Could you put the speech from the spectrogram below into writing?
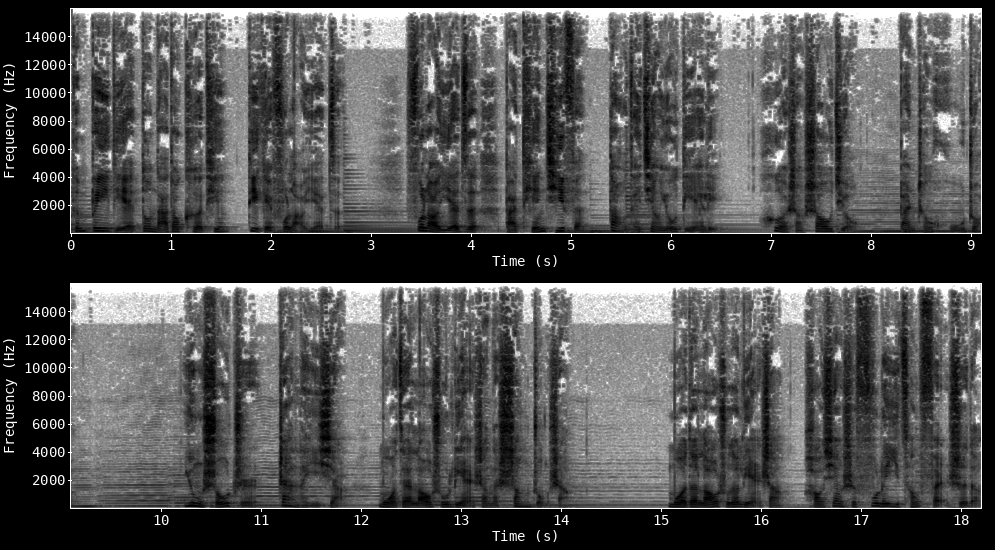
跟杯碟都拿到客厅，递给傅老爷子。傅老爷子把田七粉倒在酱油碟里，喝上烧酒，拌成糊状，用手指蘸了一下，抹在老鼠脸上的伤肿上，抹的老鼠的脸上好像是敷了一层粉似的，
